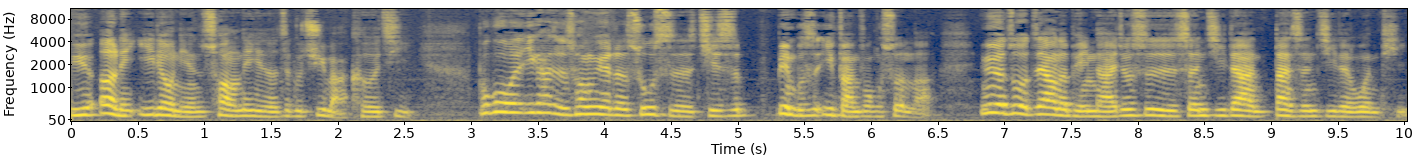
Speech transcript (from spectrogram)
于二零一六年创立了这个巨马科技，不过一开始创业的初始其实并不是一帆风顺啦，因为做这样的平台就是生鸡蛋蛋生鸡的问题，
